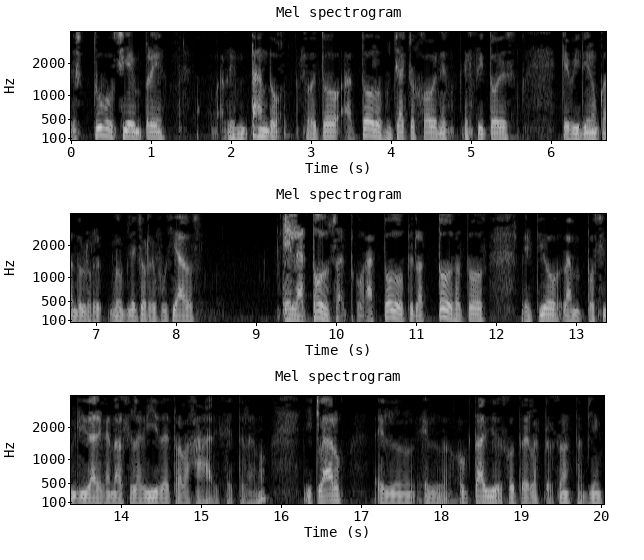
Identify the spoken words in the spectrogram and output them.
estuvo siempre alentando, sobre todo a todos los muchachos jóvenes escritores que vinieron cuando los, muchachos refugiados, él a todos, a, todos, pero a todos, a todos les dio la posibilidad de ganarse la vida, de trabajar, etcétera, ¿no? Y claro, el Octavio es otra de las personas también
